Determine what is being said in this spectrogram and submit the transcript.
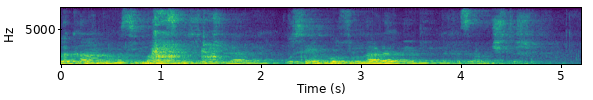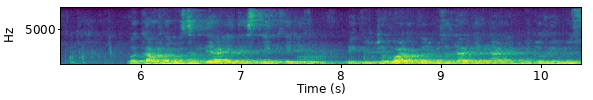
bakanlığımız himayesinde sürdürülen bu sempozyumlarla büyük ivme kazanmıştır. Bakanlığımızın değerli destekleri ve Kültür Varlıkları Müzeler Genel Müdürlüğümüz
